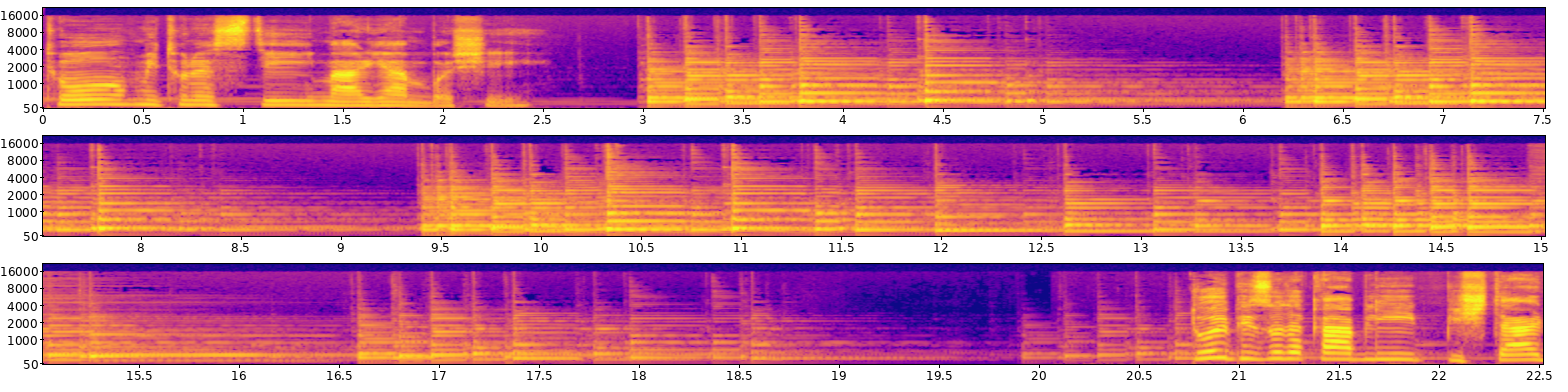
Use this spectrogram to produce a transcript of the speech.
تو می‌تونستی مریم باشی. اپیزود قبلی بیشتر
